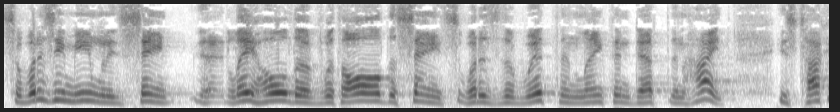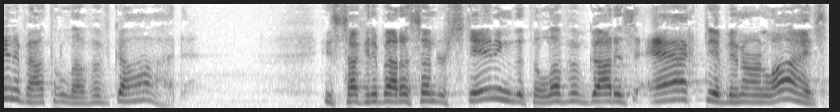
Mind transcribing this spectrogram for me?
so what does he mean when he's saying, lay hold of with all the saints? What is the width and length and depth and height? He's talking about the love of God. He's talking about us understanding that the love of God is active in our lives,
